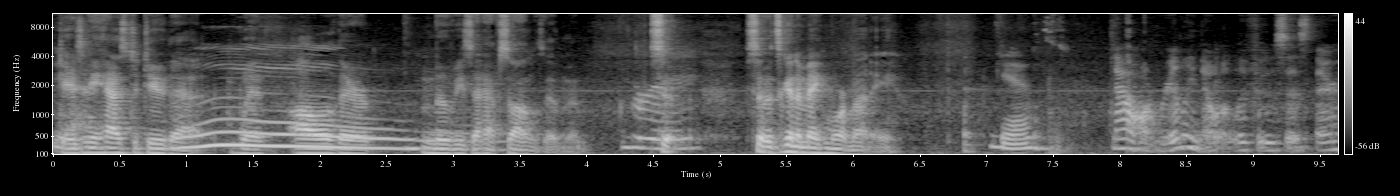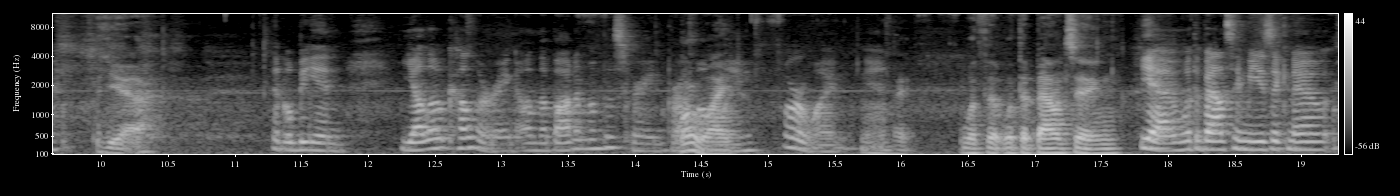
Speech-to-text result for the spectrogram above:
Yeah. Disney has to do that with all of their movies that have songs in them. So- So it's gonna make more money. Yes. now I'll really know what LeFou's is there. Yeah. It'll be in yellow coloring on the bottom of the screen, probably. Or white. Or white, yeah. Like, with the with the bouncing Yeah, with the bouncing music note.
